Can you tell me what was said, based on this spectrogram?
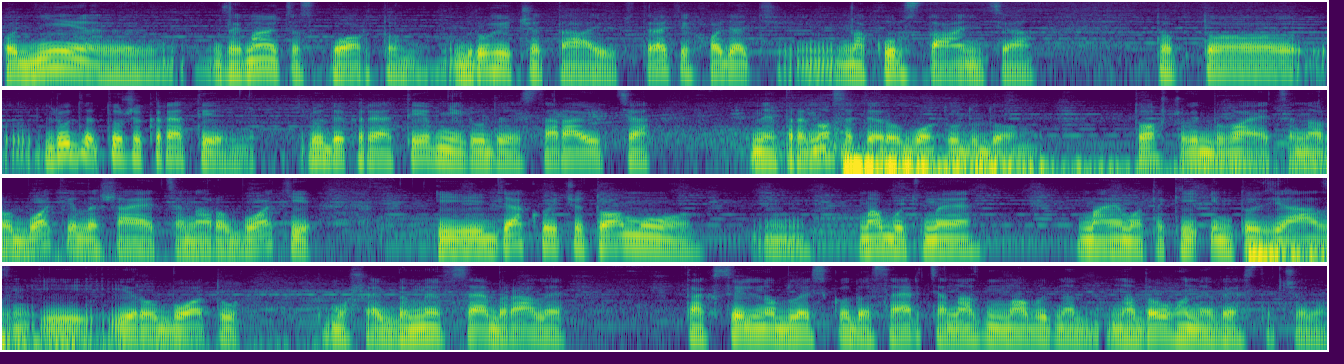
Одні е, займаються спортом, другі читають, треті ходять на курс танця. Тобто люди дуже креативні. Люди креативні, люди стараються не приносити роботу додому. То, що відбувається на роботі, лишається на роботі. І дякуючи тому, мабуть, ми маємо такий ентузіазм і, і роботу, тому що якби ми все брали так сильно близько до серця, нас, мабуть, надовго не вистачило.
